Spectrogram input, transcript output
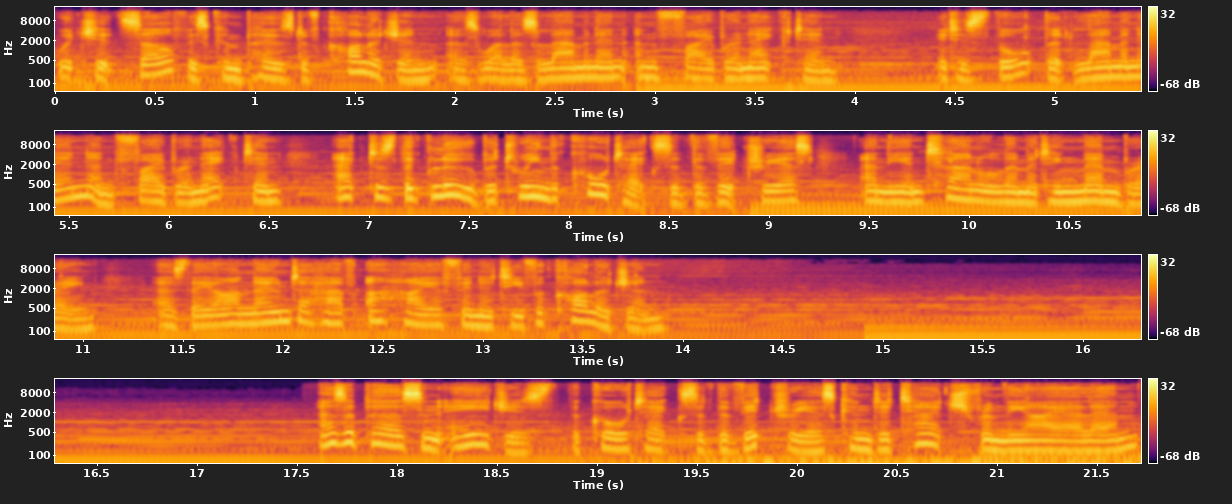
which itself is composed of collagen as well as laminin and fibronectin. It is thought that laminin and fibronectin act as the glue between the cortex of the vitreous and the internal limiting membrane, as they are known to have a high affinity for collagen. As a person ages, the cortex of the vitreous can detach from the ILM.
